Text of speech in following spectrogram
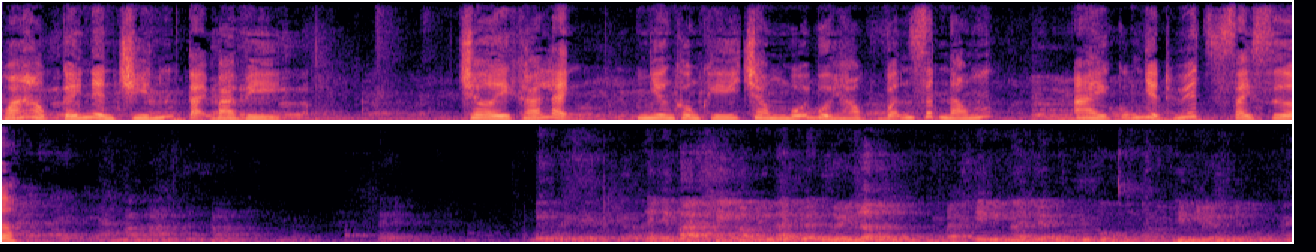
Khóa học cấy nền 9 tại Ba Vì Trời khá lạnh, nhưng không khí trong mỗi buổi học vẫn rất nóng. Ai cũng nhiệt huyết, say sưa. Thế nhưng mà khi mà mình nói chuyện người dân và khi mình nói chuyện vùng thiêng liêng như vùng này.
